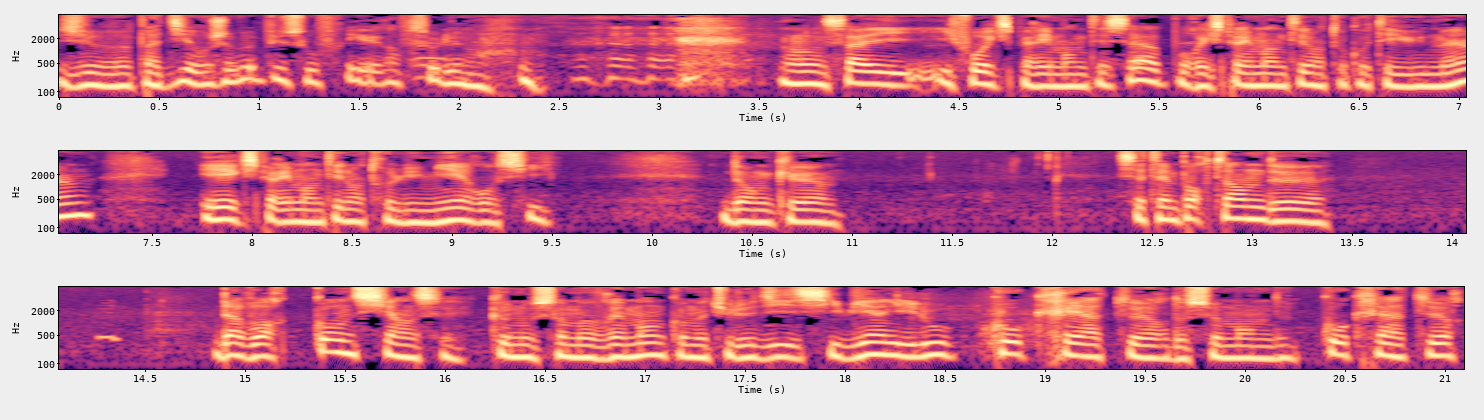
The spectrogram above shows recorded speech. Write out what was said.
Je ne veux pas dire je veux plus souffrir, absolument. non, ça, il faut expérimenter ça pour expérimenter notre côté humain et expérimenter notre lumière aussi. Donc, euh, c'est important de d'avoir conscience que nous sommes vraiment, comme tu le dis si bien, Lilou, co-créateurs de ce monde, co-créateurs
